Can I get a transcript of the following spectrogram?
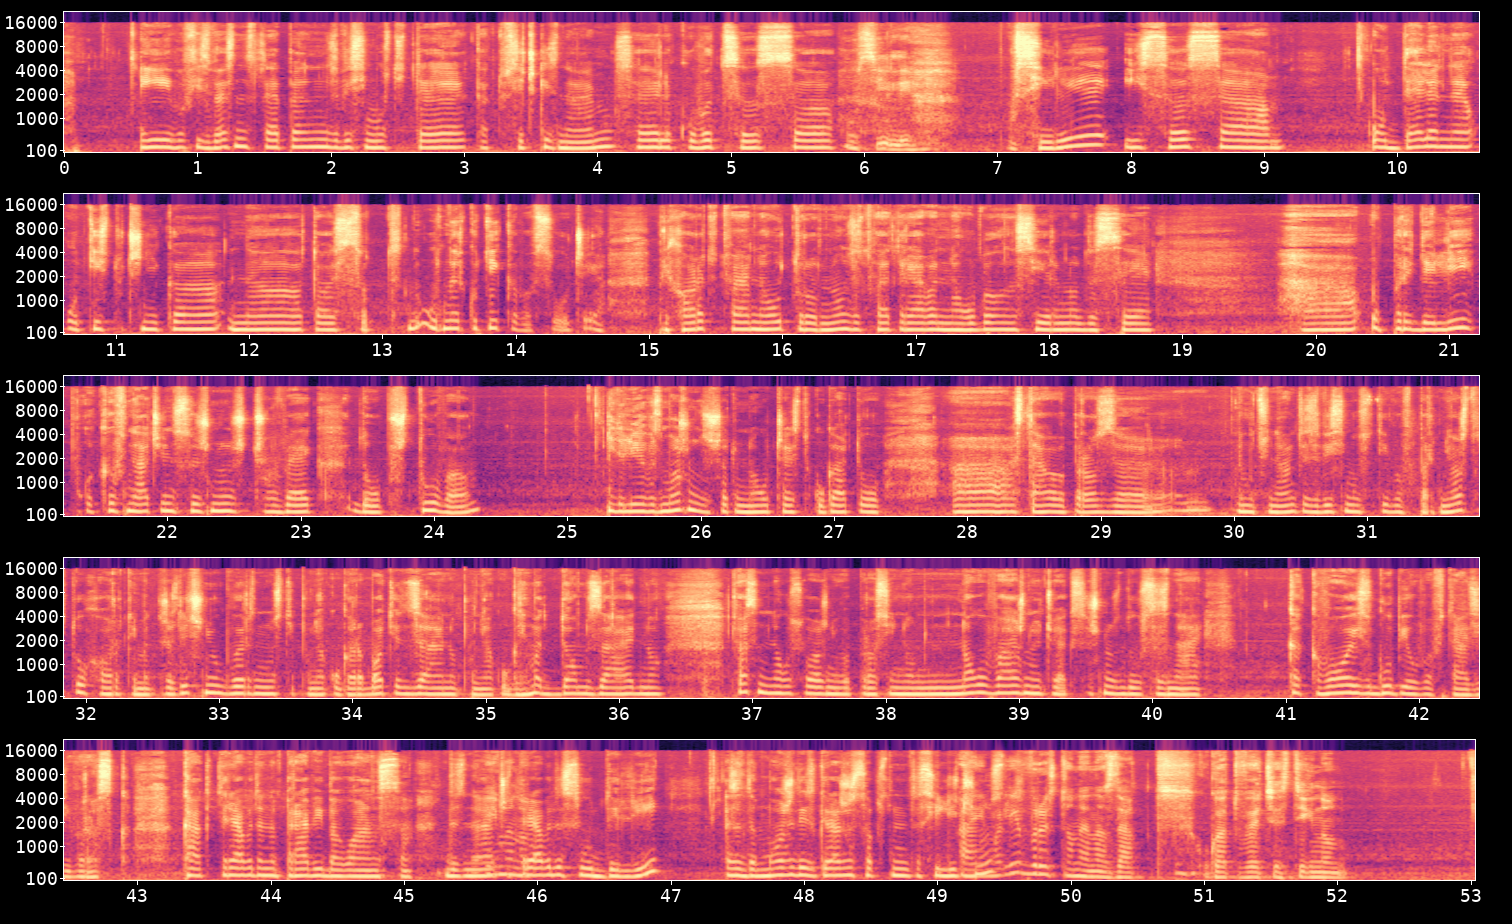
и в известна степен зависимостите, както всички знаем, се лекуват с усилие. Усилие и с а, отделяне от източника на, т.е. От, от наркотика в случая. При хората това е много трудно, затова трябва много балансирано да се а, определи по какъв начин всъщност човек да общува и дали е възможно, защото много често, когато а, става въпрос за емоционалните зависимости в партньорството, хората имат различни обвързаности, понякога работят заедно, понякога имат дом заедно. Това са много сложни въпроси, но много важно е човек всъщност да осъзнае какво е изгубил в тази връзка, как трябва да направи баланса, да знае, Именно. че трябва да се отдели за да може да изгражда собствената си личност. А има ли връщане назад, когато вече е стигнал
